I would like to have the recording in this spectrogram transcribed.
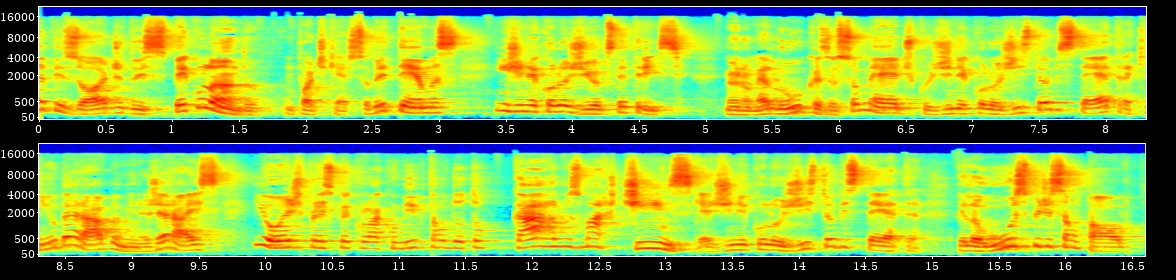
episódio do Especulando, um podcast sobre temas em ginecologia e obstetrícia. Meu nome é Lucas, eu sou médico, ginecologista e obstetra aqui em Uberaba, Minas Gerais, e hoje para especular comigo está o Dr. Carlos Martins, que é ginecologista e obstetra pela USP de São Paulo,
